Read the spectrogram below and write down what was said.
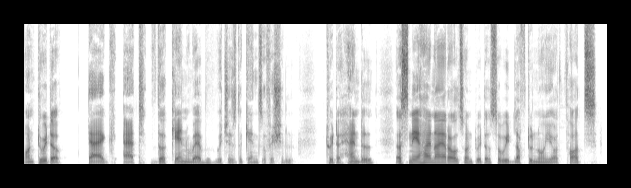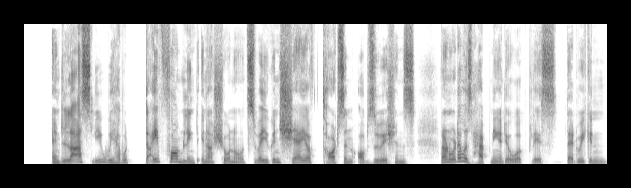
on Twitter. Tag at the Ken Web, which is the Ken's official Twitter handle. Uh, Sneha and I are also on Twitter, so we'd love to know your thoughts. And lastly, we have a Typeform linked in our show notes where you can share your thoughts and observations around whatever's happening at your workplace that we can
